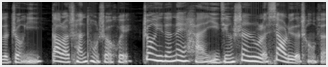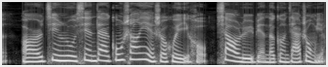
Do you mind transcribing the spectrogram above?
的正义。到了传统社会，正义的内涵已经渗入了效率的成分，而进入现代工商业社会以后，效率变得更加重要，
